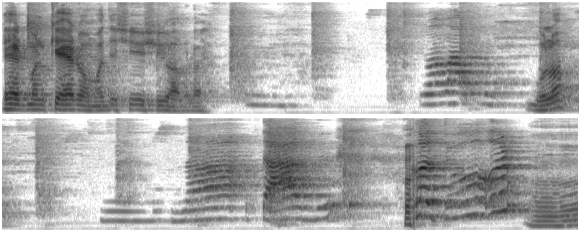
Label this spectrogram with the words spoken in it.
હેડ મને કે હેડ આમાંથી શિવ આપણે બોલો. હા.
